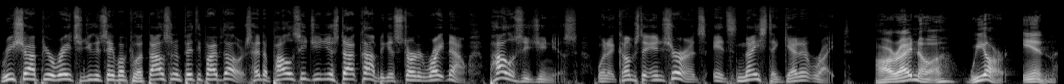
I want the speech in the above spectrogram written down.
Reshop your rates and you can save up to $1,055. Head to policygenius.com to get started right now. Policy Genius. When it comes to insurance, it's nice to get it right. All right, Noah, we are in.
